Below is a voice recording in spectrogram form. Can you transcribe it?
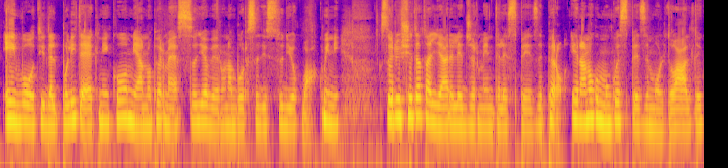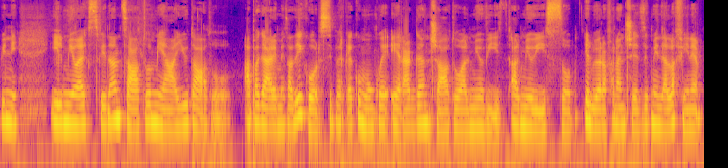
e i voti del Politecnico mi hanno permesso di avere una borsa di studio qua, quindi sono riuscita a tagliare leggermente le spese, però erano comunque spese molto alte, quindi il mio ex fidanzato mi ha aiutato a pagare metà dei corsi perché comunque era agganciato al mio, vi- al mio visto e lui era francese, quindi alla fine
